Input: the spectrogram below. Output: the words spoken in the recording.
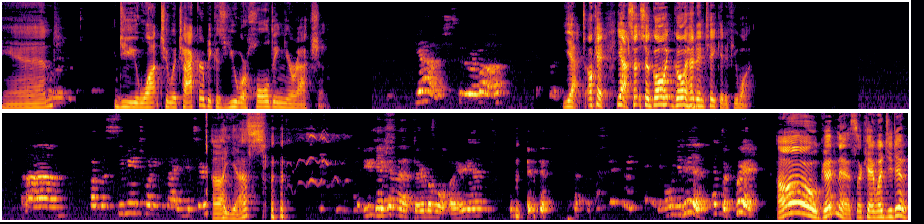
And do you want to attack her because you were holding your action? Yeah, she's gonna run off. Yet. Okay. Yeah. So so go go ahead and take it if you want. Um, I'm assuming 29 hits her. Uh yes. Have you taken that third level fire yet? oh, you did. That's a crit. oh goodness. Okay. What'd you do?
